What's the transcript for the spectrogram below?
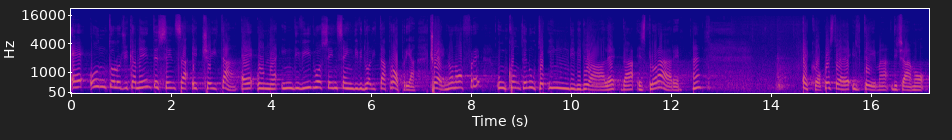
è ontologicamente senza ecceità, è un individuo senza individualità propria, cioè non offre un contenuto individuale da esplorare. Eh? Ecco, questo è il tema, diciamo,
